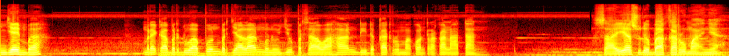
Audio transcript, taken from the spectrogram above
Njeh mbah. Mereka berdua pun berjalan menuju persawahan di dekat rumah kontrakan Atan. Saya sudah bakar rumahnya.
